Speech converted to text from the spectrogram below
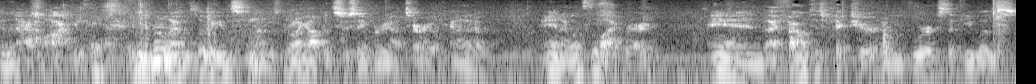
in the National Hockey League. And when I was living in, when I was growing up in Sault Ste. Marie, Ontario, Canada. And I went to the library, and I found his picture and words that he was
